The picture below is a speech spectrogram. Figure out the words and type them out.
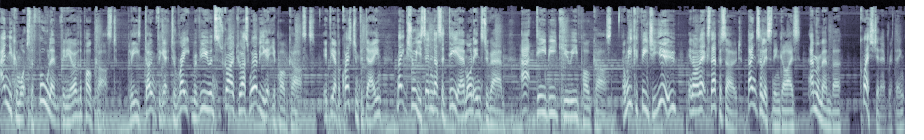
and you can watch the full length video of the podcast. Please don't forget to rate, review, and subscribe to us wherever you get your podcasts. If you have a question for Dane, make sure you send us a DM on Instagram at DBQE Podcast, and we could feature you in our next episode. Thanks for listening, guys, and remember, question everything.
